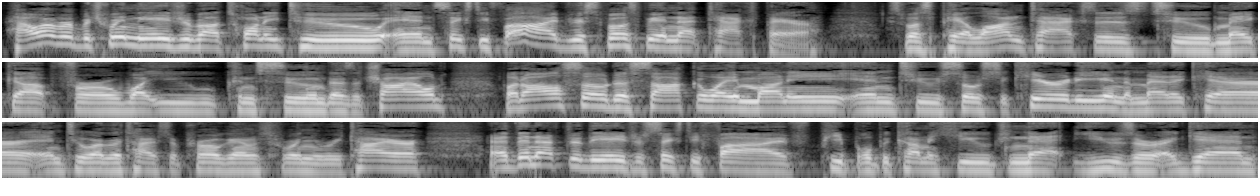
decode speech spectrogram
However, between the age of about 22 and 65, you're supposed to be a net taxpayer. You're supposed to pay a lot in taxes to make up for what you consumed as a child, but also to sock away money into Social Security, into Medicare, into other types of programs for when you retire. And then after the age of 65, people become a huge net user again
